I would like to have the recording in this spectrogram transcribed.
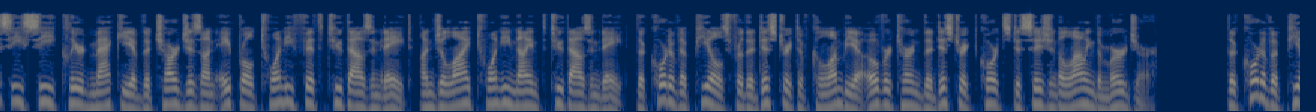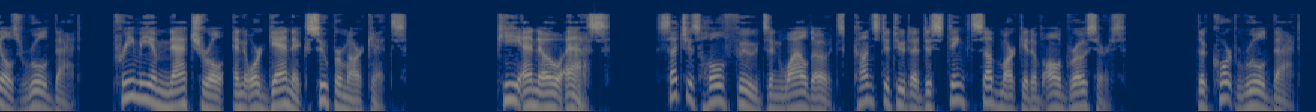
SEC cleared Mackey of the charges on April 25, 2008. On July 29, 2008, the Court of Appeals for the District of Columbia overturned the district court's decision allowing the merger. The Court of Appeals ruled that, "...premium natural, and organic supermarkets PNOS, such as Whole Foods and Wild Oats, constitute a distinct submarket of all grocers." The court ruled that,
